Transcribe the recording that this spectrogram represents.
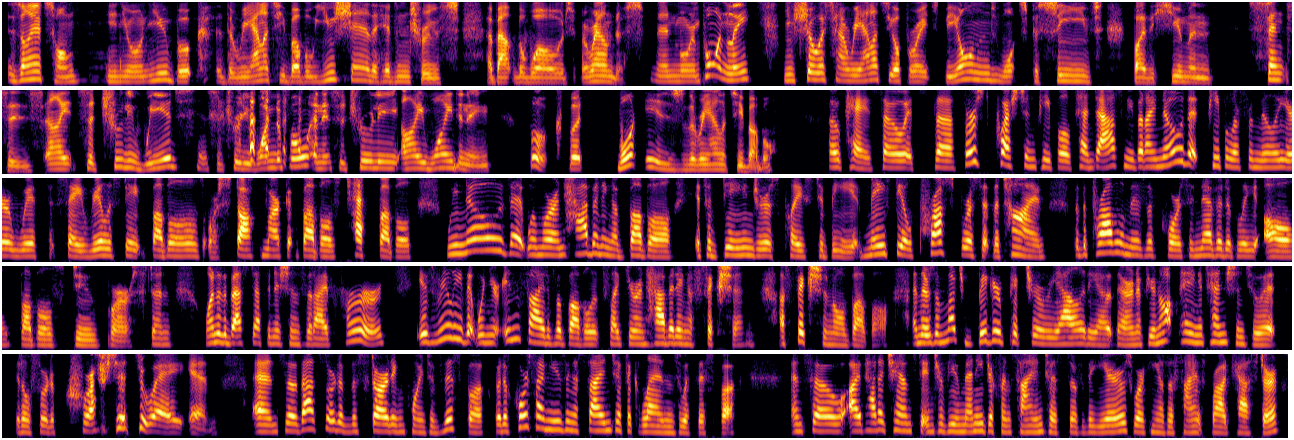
Ziya Tong, in your new book, The Reality Bubble, you share the hidden truths about the world around us. And more importantly, you show us how reality operates beyond what's perceived by the human senses. Uh, it's a truly weird, it's a truly wonderful, and it's a truly eye widening book. But what is the reality bubble? Okay, so it's the first question people tend to ask me, but I know that people are familiar with, say, real estate bubbles or stock market bubbles, tech bubbles. We know that when we're inhabiting a bubble, it's a dangerous place to be. It may feel prosperous at the time, but the problem is, of course, inevitably all bubbles do burst. And one of the best definitions that I've heard is really that when you're inside of a bubble, it's like you're inhabiting a fiction, a fictional bubble. And there's a much bigger picture of reality out there. And if you're not paying attention to it, it'll sort of crash its way in. And so that's sort of the starting point of this book. But of course, I'm using a scientific lens with this book. And so I've had a chance to interview many different scientists over the years working as a science broadcaster.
